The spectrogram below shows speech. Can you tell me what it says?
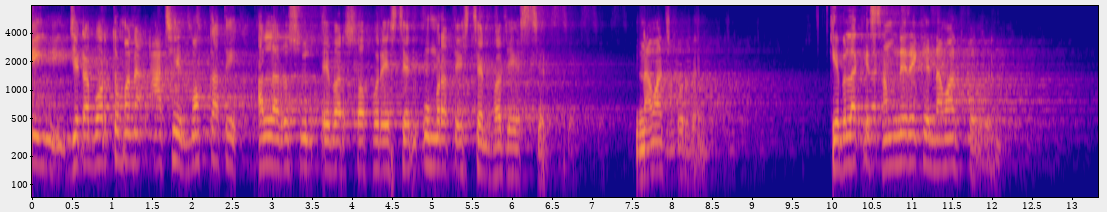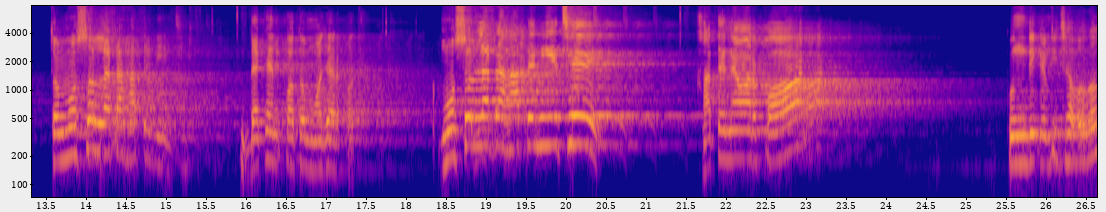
এই যেটা বর্তমানে আছে মক্কাতে আল্লাহ রসুল এবার সফরে এসছেন, উমরাতে এসছেন, হজে এসছেন। নামাজ পড়বেন। কেবলাকে সামনে রেখে নামাজ পড়বেন। তো মুসল্লাটা হাতে নিয়েছে। দেখেন কত মজার কথা। মুসল্লাটা হাতে নিয়েছে। হাতে নেওয়ার পর কোন দিকে বিছাবো গো?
